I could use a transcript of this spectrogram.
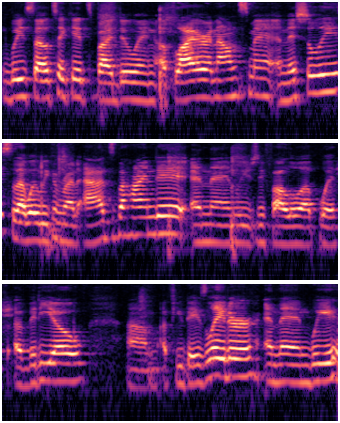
We sell tickets by doing a flyer announcement initially, so that way we can run ads behind it, and then we usually follow up with a video um, a few days later, and then we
